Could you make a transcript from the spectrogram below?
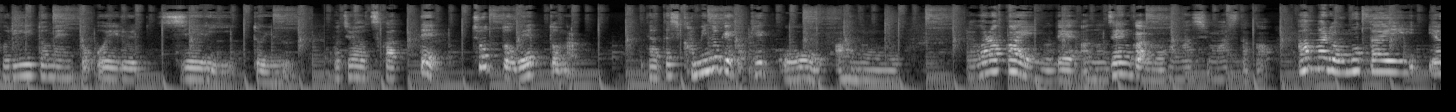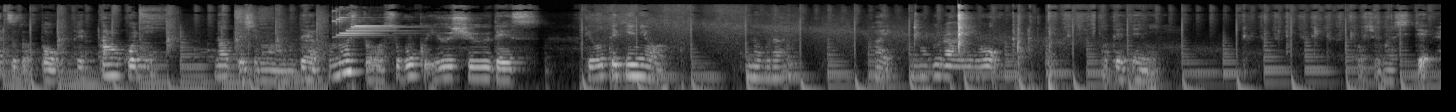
トリートメントオイルジェリーという。こちらを使ってちょっとウェットな。で私髪の毛が結構あの柔らかいのであの前回もお話しましたがあんまり重たいやつだとぺったんこになってしまうのでこの人はすごく優秀です。量的にはこのぐらい？はいこのぐらいをお手手にこうしまして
